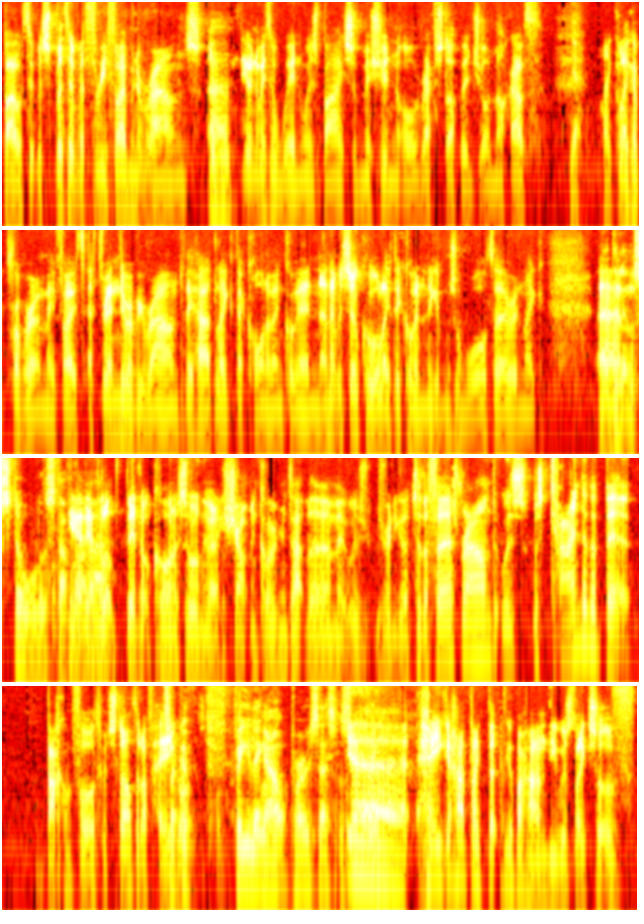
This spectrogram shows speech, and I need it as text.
bout. It was split over three five minute rounds. Um, the only way to win was by submission or ref stoppage or knockout. Yeah. like like a proper MMA fight. At the end of every round, they had like their cornermen come in, and it was so cool. Like they come in and they give them some water and like With the um, little stool and stuff yeah, like they had that. a little, they had a little corner stool and they were like shouting encouragement at them. It was, it was really good. So the first round was was kind of a bit back and forth. Which started off Hager. like a feeling out process or something. Yeah, Hager had like the, the upper hand. He was like sort of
